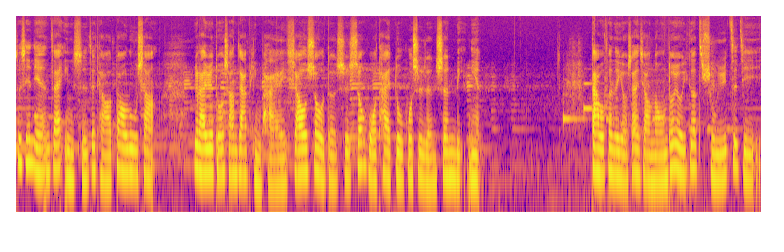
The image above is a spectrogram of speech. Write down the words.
这些年在饮食这条道路上，越来越多商家品牌销售的是生活态度或是人生理念。大部分的友善小农都有一个属于自己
